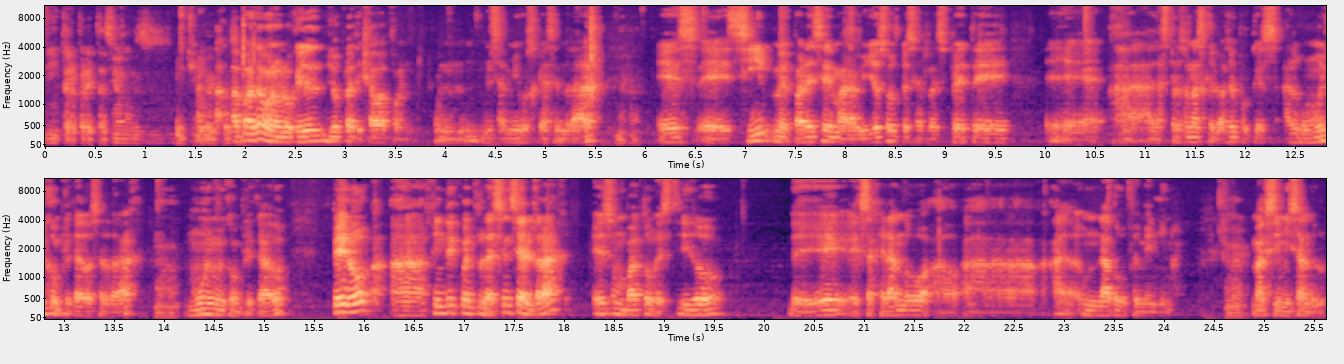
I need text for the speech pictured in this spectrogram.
interpretación, es un de cosas. Aparte, bueno, lo que yo, yo platicaba con, con mis amigos que hacen drag Ajá. es, eh, sí, me parece maravilloso que se respete eh, a, a las personas que lo hacen porque es algo muy complicado hacer drag, Ajá. muy, muy complicado, pero a, a fin de cuentas la esencia del drag es un vato vestido de exagerando a, un lado femenino maximizándolo.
